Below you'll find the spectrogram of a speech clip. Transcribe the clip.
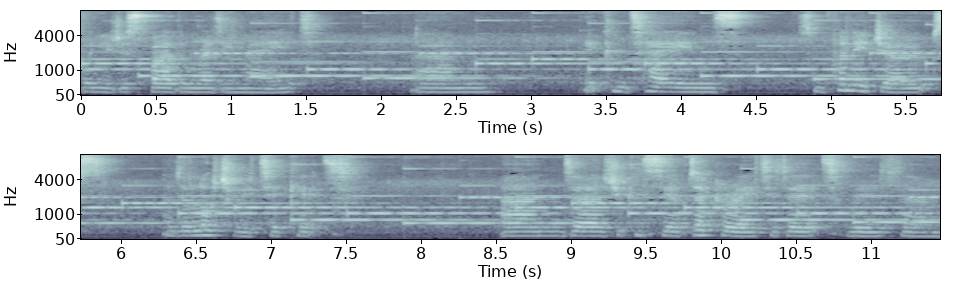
when you just buy them ready made. Um, it contains some funny jokes and a lottery ticket and uh, as you can see I've decorated it with um,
